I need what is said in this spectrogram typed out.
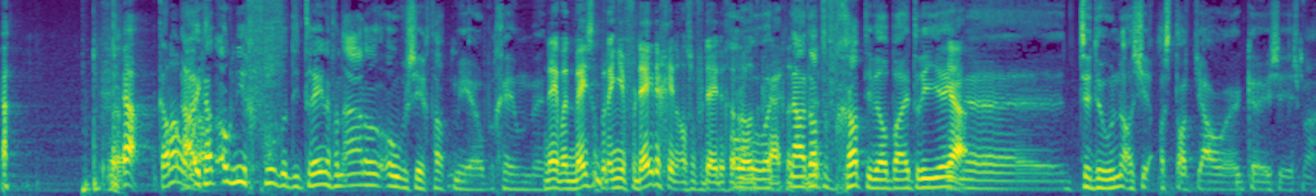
Ja, kan allemaal. Nou, ik had ook niet het gevoel dat die trainer van ADO overzicht had meer op een gegeven moment. Nee, want meestal breng je een verdediger in als een verdediger Oh, rood krijgt. nou, dat vergat hij wel bij 3-1 Ja. eh, te doen, als, je, als dat jouw eh, keuze is. Maar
